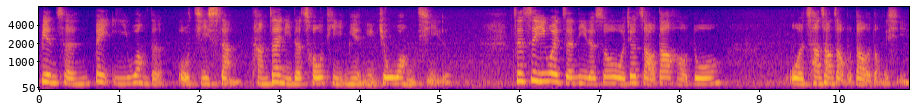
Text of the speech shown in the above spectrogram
变成被遗忘的欧吉桑，躺在你的抽屉里面，你就忘记了。这次因为整理的时候，我就找到好多我常常找不到的东西，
